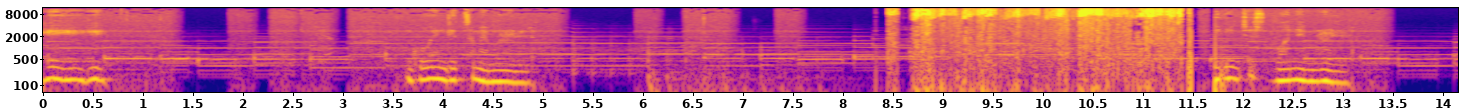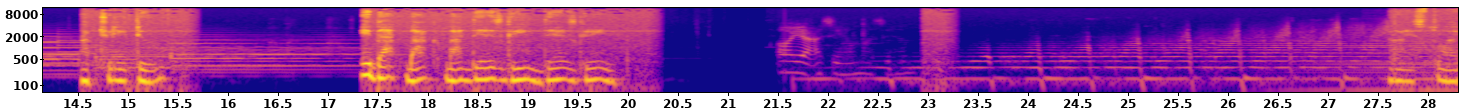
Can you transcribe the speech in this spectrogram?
hey hey hey go and get some emerald. We need just one emerald. Actually, two. Hey, back, back, back. There is green. There is green. Oh yeah, I see him. I see him. Guys, so I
